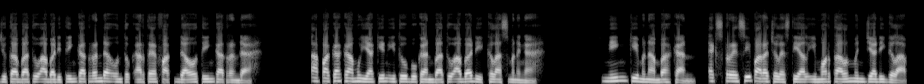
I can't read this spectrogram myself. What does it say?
juta batu abadi tingkat rendah untuk artefak Dao tingkat rendah. Apakah kamu yakin itu bukan batu abadi kelas menengah? Ning Qi menambahkan, ekspresi para Celestial Immortal menjadi gelap.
